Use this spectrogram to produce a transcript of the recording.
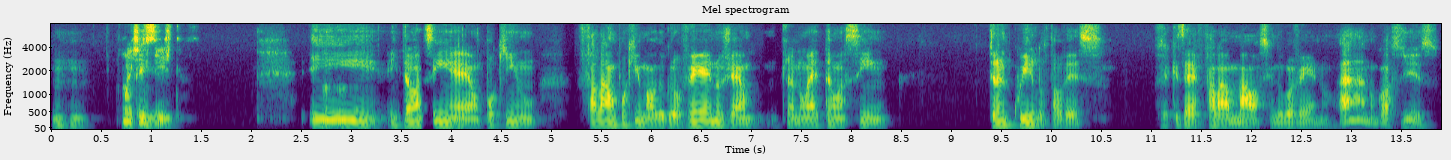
Uhum. Mas Entendi. existe. E uhum. então, assim, é um pouquinho. Falar um pouquinho mal do governo já, é um, já não é tão assim tranquilo, talvez. Se você quiser falar mal assim do governo, ah, não gosto disso.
